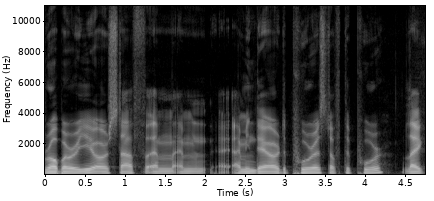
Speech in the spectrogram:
robbery or stuff. Um, um, I mean, they are the poorest of the poor. Like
